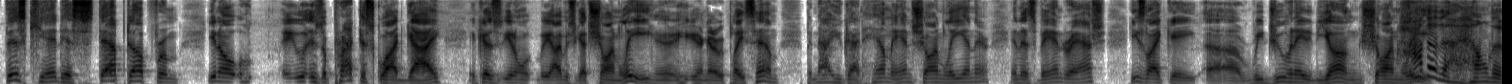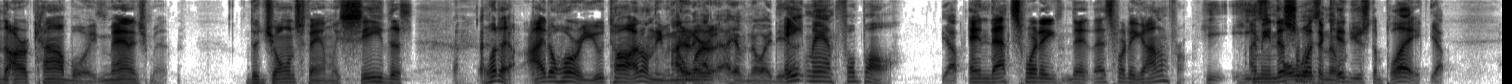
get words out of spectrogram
this kid has stepped up from, you know, he was a practice squad guy because, you know, we obviously got Sean Lee. uh, You're going to replace him. But now you got him and Sean Lee in there. And this Van Esch, he's like a uh, rejuvenated young Sean Lee. How did the hell did our cowboy management, the Jones family, see this? What a Idaho or Utah? I don't even know I, where. I, I have no idea. eight man football, Yep. and that's where they that, that's where they got him from. He, he's I mean, this is what the the kid used to play. Yep.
